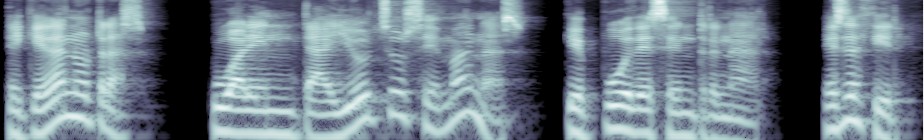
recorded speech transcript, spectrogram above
te quedan otras 48 semanas que puedes entrenar. Es decir,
